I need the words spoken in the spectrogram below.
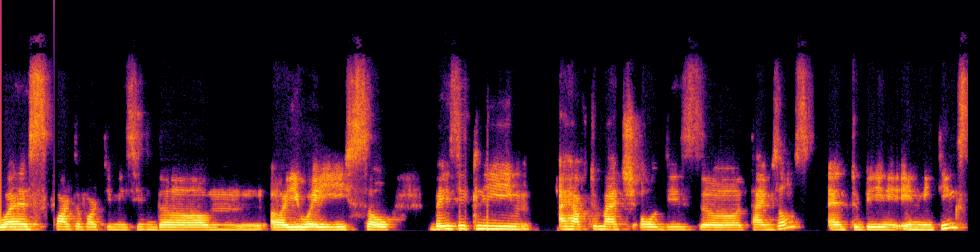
US, part of our team is in the um, uh, UAE. So basically, I have to match all these uh, time zones and to be in meetings.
